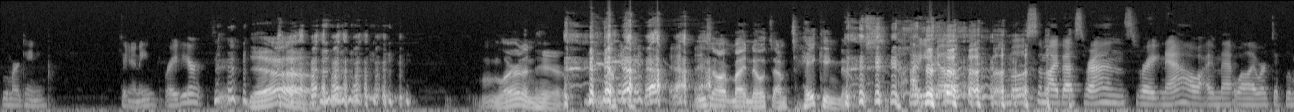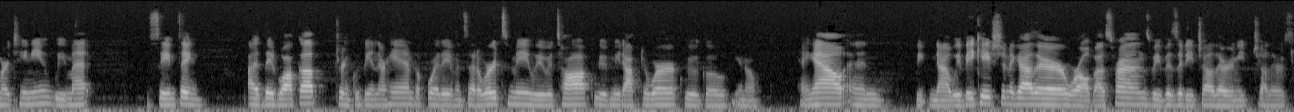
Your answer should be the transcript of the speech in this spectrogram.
Blue Martini. Danny, right here. yeah, I'm learning here. These aren't my notes. I'm taking notes. I, you know, most of my best friends right now I met while I worked at Blue Martini. We met the same thing. I, they'd walk up, drink would be in their hand before they even said a word to me. We would talk. We would meet after work. We would go, you know, hang out, and we, now we vacation together. We're all best friends. We visit each other in each other's,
